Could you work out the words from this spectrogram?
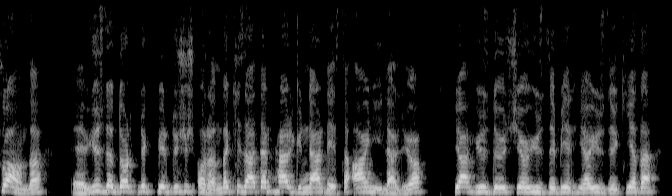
Şu anda e, %4'lük bir düşüş oranında ki zaten her gün neredeyse aynı ilerliyor. Ya %3 ya %1 ya %2 ya da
